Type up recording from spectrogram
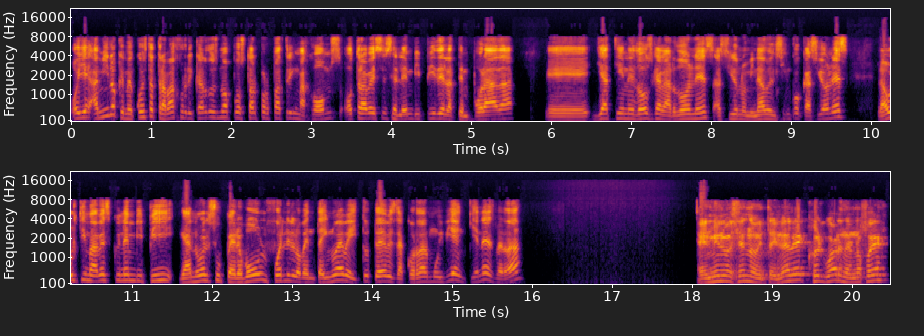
Oye, a mí lo que me cuesta trabajo, Ricardo, es no apostar por Patrick Mahomes. Otra vez es el MVP de la temporada. Eh, ya tiene dos galardones, ha sido nominado en cinco ocasiones. La última vez que un MVP ganó el Super Bowl fue en el 99 y tú te debes de acordar muy bien quién es, ¿verdad? En 1999, Kurt Warner, ¿no fue?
